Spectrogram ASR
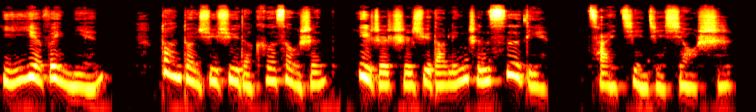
一夜未眠，断断续续的咳嗽声一直持续到凌晨四点，才渐渐消失。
